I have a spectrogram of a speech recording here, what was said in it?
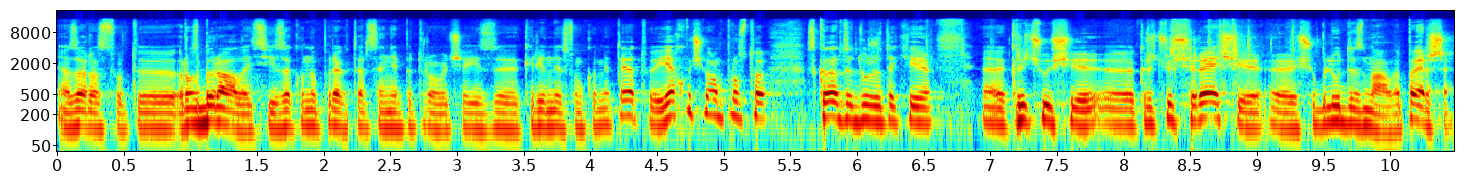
зараз от е, розбирали ці законопроекти Арсенія Петровича із керівництвом комітету. І я хочу вам просто сказати дуже такі е, кричущі, е, кричущі речі, е, щоб люди знали. Перше,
